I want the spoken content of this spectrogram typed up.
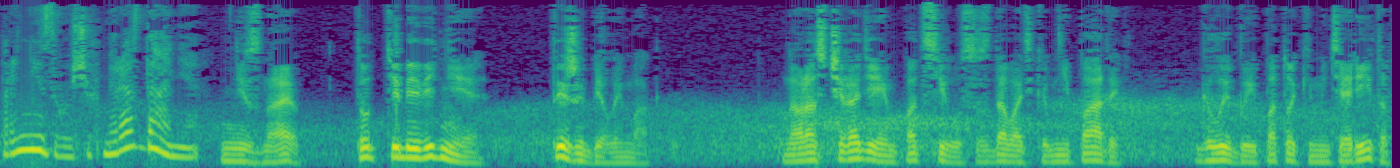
пронизывающих мироздание? Не знаю. Тут тебе виднее. Ты же белый маг. Но раз чародеям под силу создавать камнепады, глыбы и потоки метеоритов,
